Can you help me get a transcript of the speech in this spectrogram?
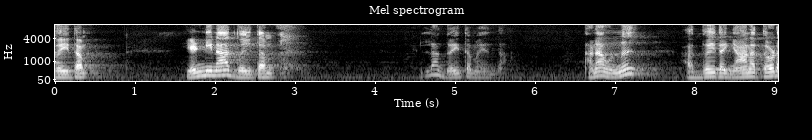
துவைதம். எண்ணினா துவைத்தம் எல்லாம் துவைத்தமயம்தான் ஆனால் ஒன்று அத்வைத ஞானத்தோட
